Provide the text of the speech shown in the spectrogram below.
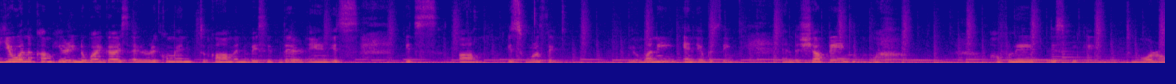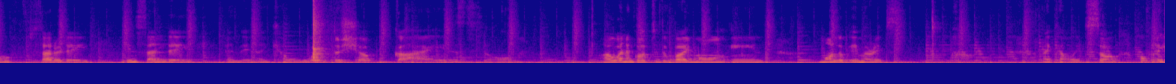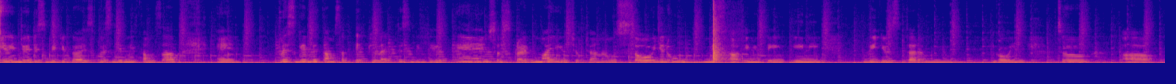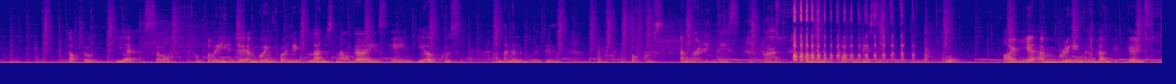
you wanna come here in Dubai guys I recommend to come and visit there. And it's it's um, it's worth it. Your money and everything. And the shopping hopefully this weekend. Tomorrow Saturday then Sunday. And then I can't wait to shop guys. So, I wanna go to Dubai Mall and Mall of Emirates I can't wait. So hopefully you enjoyed this video guys. Please give me thumbs up and please give me thumbs up if you like this video and subscribe my youtube channel so you don't miss out anything any videos that i'm going to uh, upload. Yeah so hopefully you enjoy. I'm going for the lunch now guys and yeah of course i'm not gonna wear this. Of course i'm wearing this but yeah i'm bringing my blanket guys.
